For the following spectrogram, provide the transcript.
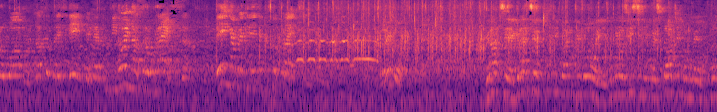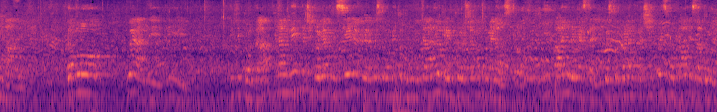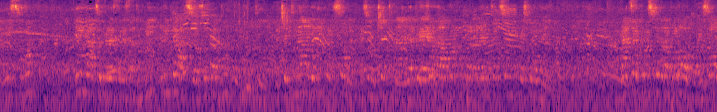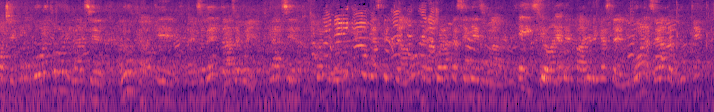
nostro uomo, il nostro presidente, per tutti noi il nostro press. Venga Presidente Piscopoletti. Prego. Grazie, grazie a tutti quanti voi, numerosissimi quest'oggi come non mai. Dopo due anni di difficoltà, finalmente ci troviamo insieme per questo momento comunitario che riconosciamo come nostro. Il Paio dei Castelli, questo 45 Palio è stato bellissimo, ringrazio per essere stati qui, ringrazio soprattutto tutti le centinaia di persone, che sono centinaia, che collaborano per la realizzazione di questo momento. Grazie al Consiglio della Poloco, ai soci, ai collaboratori, grazie a Luca e a Elisabetta. Grazie a voi. Grazie a tutti quanti voi pubblico che aspettiamo per la 46esima edizione del Palio dei Castelli. Buona serata a tutti.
